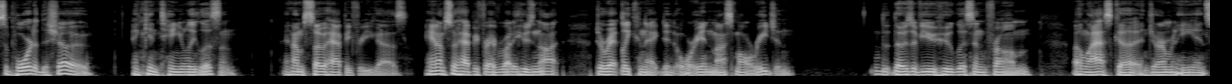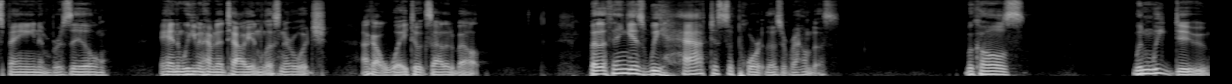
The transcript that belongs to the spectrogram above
supported the show and continually listen. And I'm so happy for you guys. And I'm so happy for everybody who's not directly connected or in my small region. Th- those of you who listen from Alaska and Germany and Spain and Brazil. And we even have an Italian listener, which I got way too excited about. But the thing is, we have to support those around us because when we do,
